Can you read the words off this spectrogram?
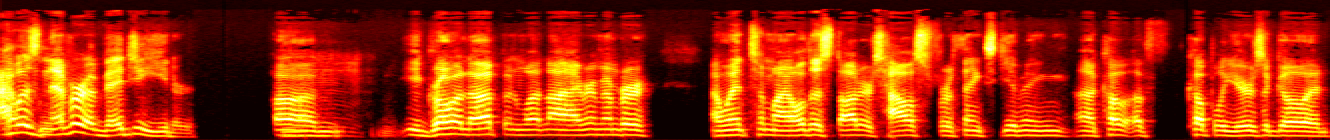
i was never a veggie eater. Um mm. growing up and whatnot, I remember I went to my oldest daughter's house for Thanksgiving a couple, a couple years ago, and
